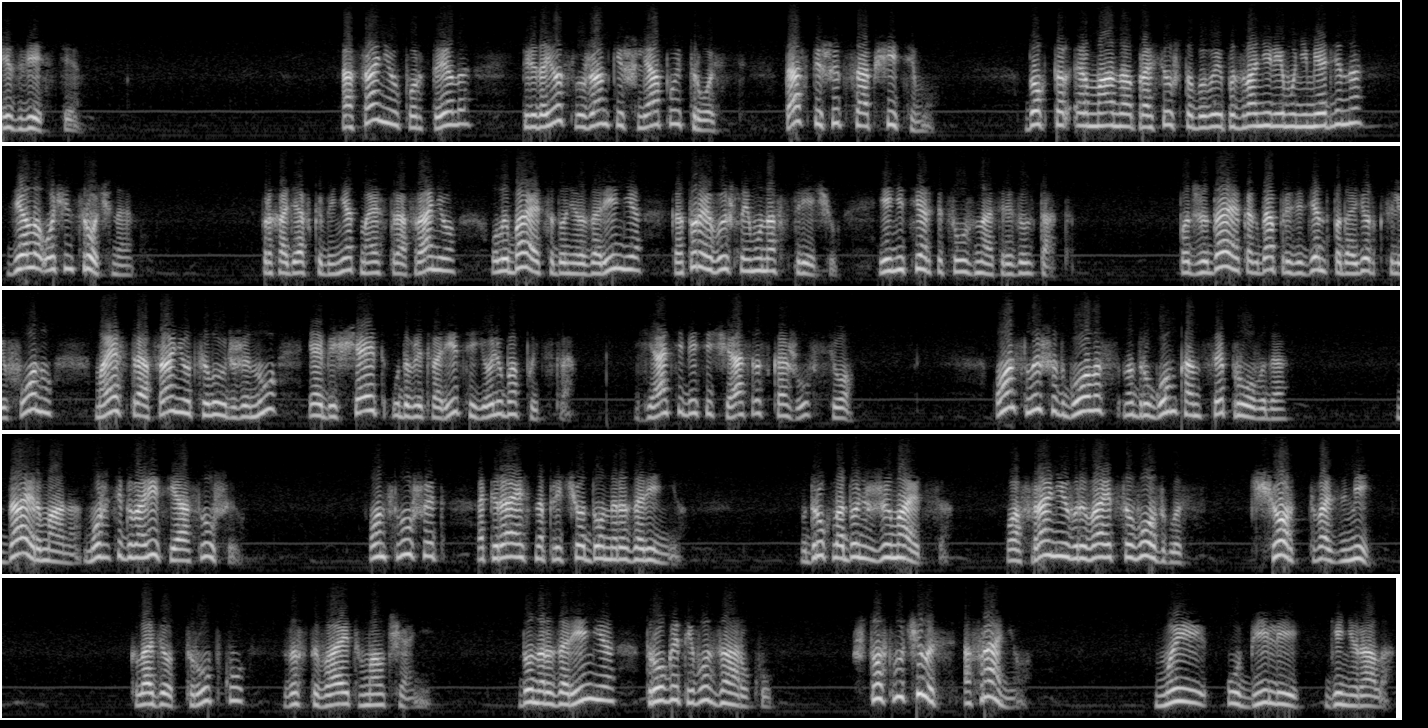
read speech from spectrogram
Известие. Афранио Портелло передает служанке шляпу и трость. Та спешит сообщить ему. Доктор Эрмана просил, чтобы вы позвонили ему немедленно. Дело очень срочное. Проходя в кабинет, маэстро Афранио улыбается Доне Розаринья, которая вышла ему навстречу. Ей не терпится узнать результат. Поджидая, когда президент подойдет к телефону, маэстро Афранио целует жену и обещает удовлетворить ее любопытство. «Я тебе сейчас расскажу все». Он слышит голос на другом конце провода. «Да, Ирмана, можете говорить, я слушаю». Он слушает, опираясь на плечо Донны Розаринью. Вдруг ладонь сжимается. У Афрании вырывается возглас. «Черт возьми!» Кладет трубку застывает в молчании. Дона Розаренья трогает его за руку. «Что случилось, Афранио?» «Мы убили генерала».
